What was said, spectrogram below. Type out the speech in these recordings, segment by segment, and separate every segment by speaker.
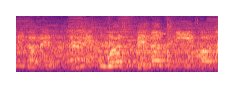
Speaker 1: 涙で11番ペナルティー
